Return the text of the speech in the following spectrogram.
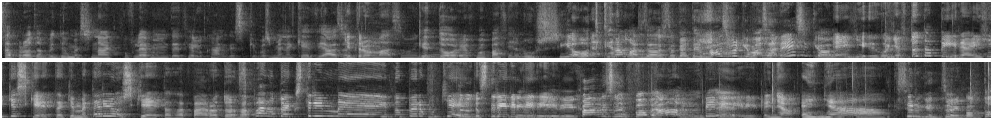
Στα πρώτα βίντεο με σνακ που βλέπαμε τέτοια λουκάνικα συσκευασμένα και διάζαμε. Και τρομάζουμε. Και ναι. τώρα έχουμε πάθει ανοσία. Ό,τι και να μας δώσει, το κατεβάζουμε και μας αρέσει κιόλας. Ε, εγώ γι' αυτό τα πήρα. Είχε και σκέτα. Και μετά λέω σκέτα θα πάρω τώρα. Θα πάρω το extreme ε, εδώ πέρα που καίει. Το πύρι πύρι. Πάμε στο επόμενο. Α, Πύρι, ε, πύρι. εννιά. Εννιά. Δεν ξέρω γιατί το είπα αυτό.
